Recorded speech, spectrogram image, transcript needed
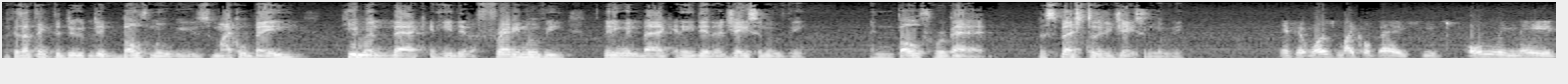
because I think the dude did both movies. Michael Bay, he went back and he did a Freddy movie. Then he went back and he did a Jason movie, and both were bad, especially the Jason movie. If it was Michael Bay, he's only made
